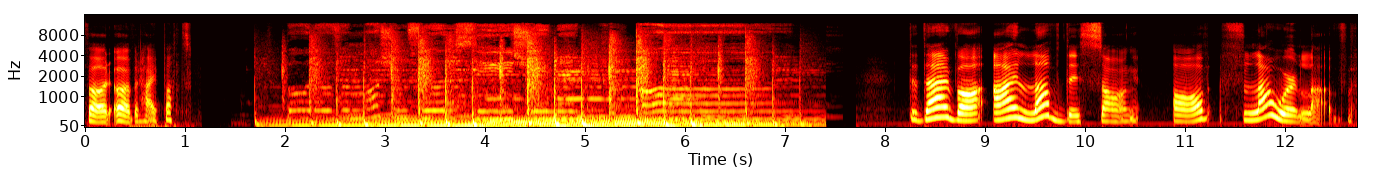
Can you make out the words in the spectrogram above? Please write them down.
för överhypat. Det där var I Love This Song av Flower Love.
